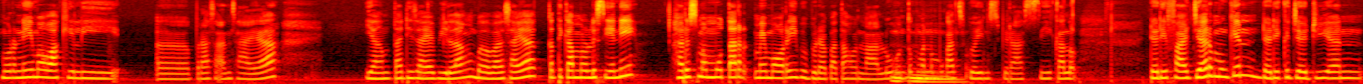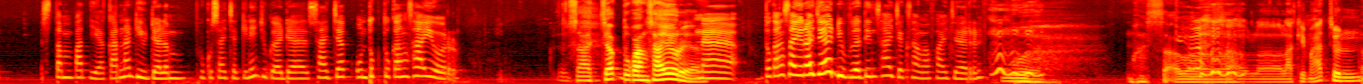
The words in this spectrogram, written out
murni mewakili eh, perasaan saya. Yang tadi saya bilang bahwa saya ketika menulis ini harus memutar memori beberapa tahun lalu untuk Mm-mm. menemukan sebuah inspirasi. Kalau dari Fajar mungkin dari kejadian setempat ya, karena di dalam buku sajak ini juga ada sajak untuk tukang sayur. Sajak tukang sayur ya. Nah, tukang sayur aja dibuatin sajak sama Fajar. Wah. Masa Allah. Ya Allah, lagi macul.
